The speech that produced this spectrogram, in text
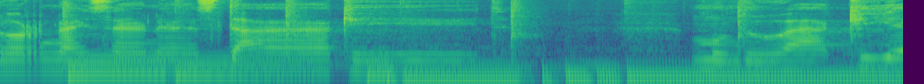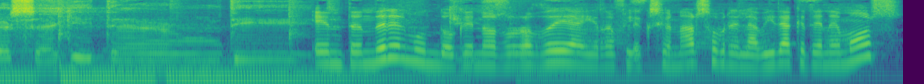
hor naizen ez dakit Munduak ies egiten dit Entender el mundo que nos rodea y reflexionar sobre la vida que tenemos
